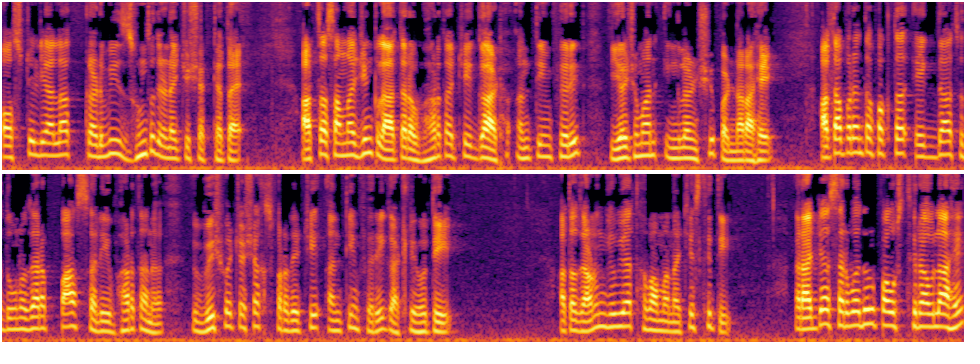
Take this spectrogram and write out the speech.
ऑस्ट्रेलियाला कडवी झुंज देण्याची शक्यता आहे. आजचा सामना जिंकला तर भारताची गाठ अंतिम फेरीत यजमान इंग्लंडशी पडणार आहे. आतापर्यंत फक्त एकदाच दोन हजार पाच साली भारतानं विश्वचषक स्पर्धेची अंतिम फेरी गाठली होती. आता जाणून घेऊयात हवामानाची स्थिती. राज्यात सर्वदूर पाऊस स्थिरावला आहे.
